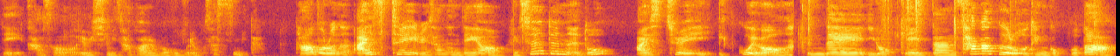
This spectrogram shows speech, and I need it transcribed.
네 가서 열심히 사과를 먹어보려고 샀습니다. 다음으로는 ice tray를 샀는데요. 스웨덴에도 ice tray 있고요. 근데 이렇게 일단 사각으로 된 것보다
